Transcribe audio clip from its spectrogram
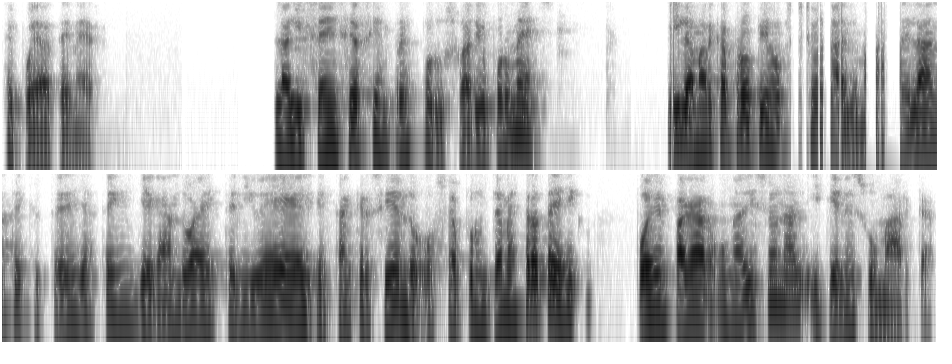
se pueda tener. La licencia siempre es por usuario por mes y la marca propia es opcional. Más adelante, que ustedes ya estén llegando a este nivel, que están creciendo, o sea, por un tema estratégico, pueden pagar un adicional y tienen su marca.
